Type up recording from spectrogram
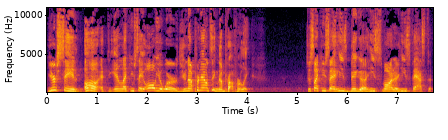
You're saying uh at the end like you say all your words. You're not pronouncing them properly. Just like you say, he's bigger, he's smarter, he's faster.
